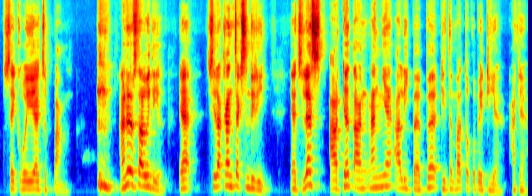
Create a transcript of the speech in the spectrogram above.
Sequoia Jepang. Anda harus tahu itu ya. Silakan cek sendiri. Yang jelas ada tangannya Alibaba di tempat Tokopedia, ada.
